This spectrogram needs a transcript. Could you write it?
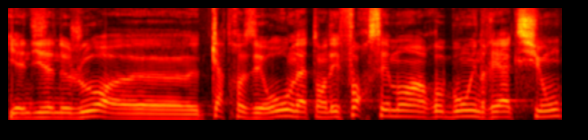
il une dizaine de jours. euh, 4-0. On attendait forcément un rebond, une réaction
